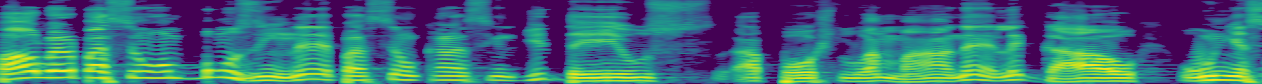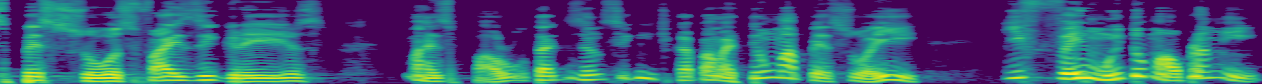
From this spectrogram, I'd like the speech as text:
Paulo era para ser um homem bonzinho, né? Para ser um cara assim de Deus, apóstolo, amar, né? Legal, une as pessoas, faz igrejas. Mas Paulo está dizendo o seguinte, cara, mas tem uma pessoa aí que fez muito mal para mim.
